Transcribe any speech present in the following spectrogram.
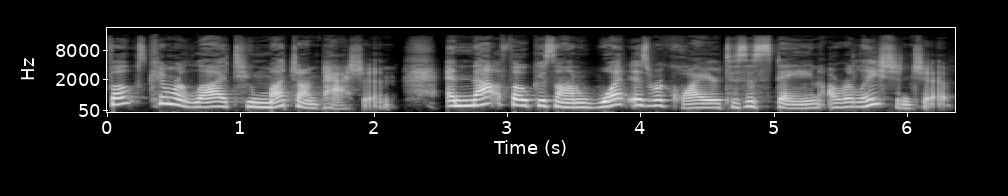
folks can rely too much on passion and not focus on what is required to sustain a relationship.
